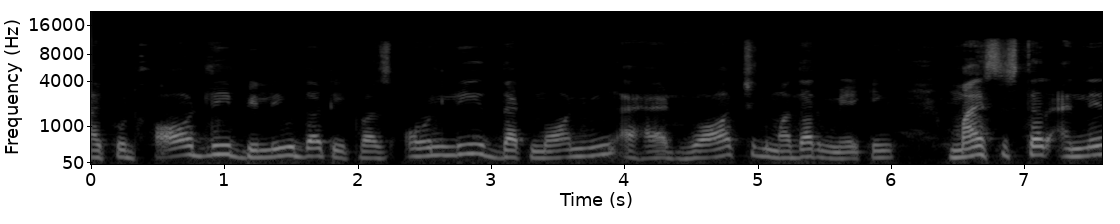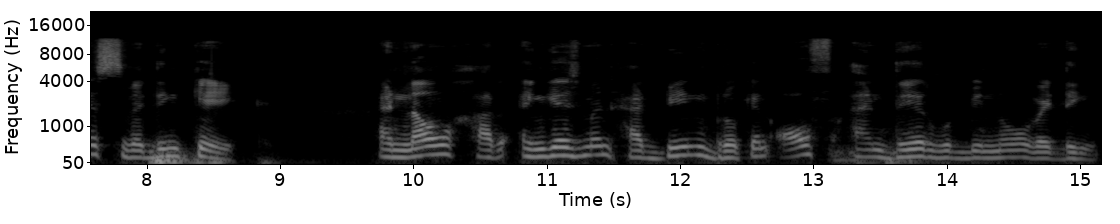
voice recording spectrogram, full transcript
I could hardly believe that it was only that morning I had watched mother making my sister Anne's wedding cake. And now her engagement had been broken off and there would be no wedding.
